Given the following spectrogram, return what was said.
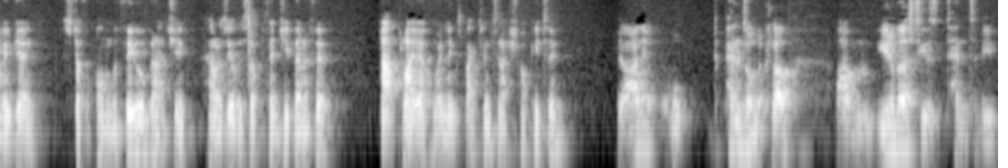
good getting stuff on the field, but actually, how does the other stuff potentially benefit that player when it links back to international hockey too? Yeah, I think well, depends on the club. Um, universities tend to be,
